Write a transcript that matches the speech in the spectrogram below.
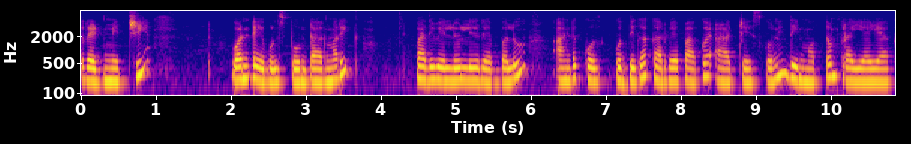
రెడ్ మిర్చి వన్ టేబుల్ స్పూన్ టర్మరిక్ పది వెల్లుల్లి రెబ్బలు అండ్ కొ- కొద్దిగా కరివేపాకు యాడ్ చేసుకొని దీన్ని మొత్తం ఫ్రై అయ్యాక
